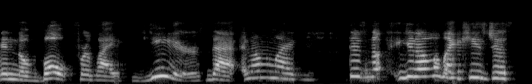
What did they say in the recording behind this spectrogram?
in the vault for like years. That, and I'm like, "There's no, you know, like he's just."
